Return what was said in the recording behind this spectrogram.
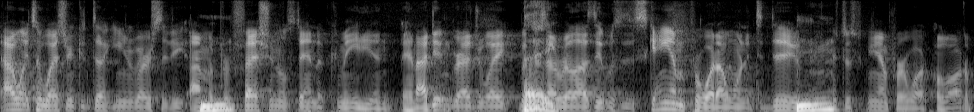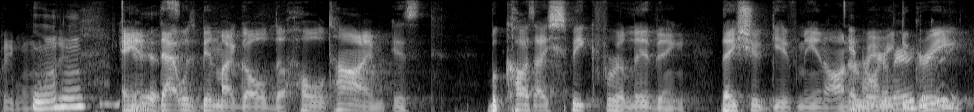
I went to Western Kentucky University. I'm Mm-hmm. a professional stand-up comedian, and I didn't graduate because Hey. I realized it was a scam for what I wanted to do. Mm-hmm. It's a scam for what a lot of people want to do, and that was been my goal the whole time. Is because I speak for a living, they should give me an honorary, honorary degree.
